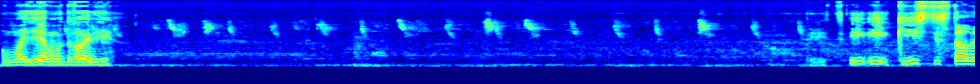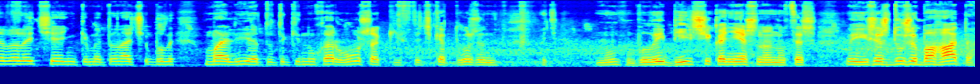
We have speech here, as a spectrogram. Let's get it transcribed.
У моєму дворі. Дивіться. І, і кісті стали величенькими, то наче були малі, а то такі, ну, хороша кісточка теж. Ну, були більші, звісно, ну це ж ну, їх же ж дуже багато.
